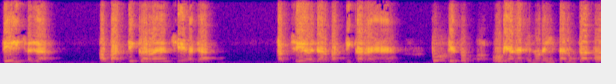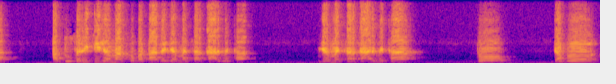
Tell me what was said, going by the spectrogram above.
तेईस हज़ार। अब भर्ती कर रहे हैं छह हज़ार। अब छह हज़ार भर्ती कर रहे हैं तो ये तो हो गया ना कि इन्होंने हिस्सा लूटा था। अब दूसरी चीज़ हम आपको बता दें, जब मैं सरकार में था, जब मैं सरकार में था तो जब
